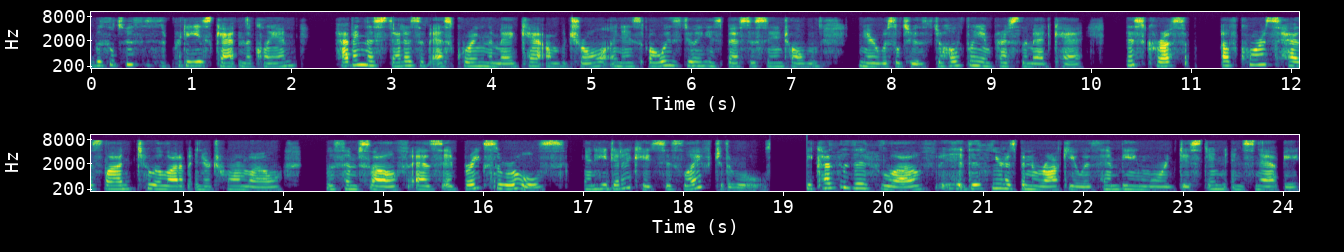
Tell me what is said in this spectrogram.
Whistletooth is the prettiest cat in the clan, having the status of escorting the Med Cat on patrol, and is always doing his best to stand tall near Whistletooth to hopefully impress the Med Cat. This cross, of course, has led to a lot of inner turmoil with himself as it breaks the rules, and he dedicates his life to the rules. Because of this love, this year has been rocky with him being more distant and snappy,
